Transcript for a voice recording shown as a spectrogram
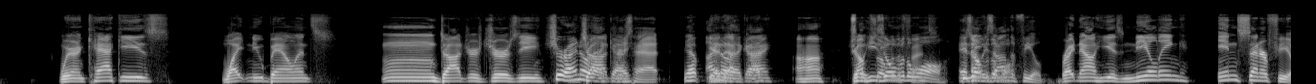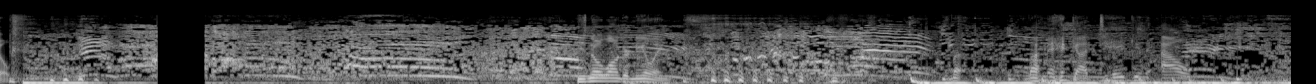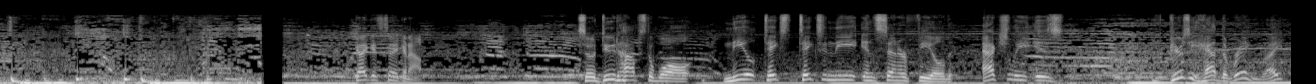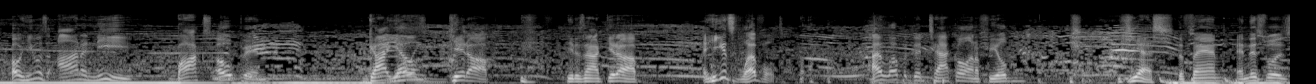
wearing khakis, white New Balance, mm, Dodgers jersey. Sure, I know that guy. Dodgers guy. hat. Yep, yeah, I know that guy. Uh huh. So he's over the fence. wall, and now he's the on wall. the field. Right now, he is kneeling in center field. he's no longer kneeling. My man got taken out. Guy gets taken out. So dude hops the wall, kneel takes takes a knee in center field. Actually, is appears he had the ring right. Oh, he was on a knee, box open. Guy Yelling- yells, "Get up!" he does not get up, and he gets leveled. I love a good tackle on a field. Yes, The fan, and this was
